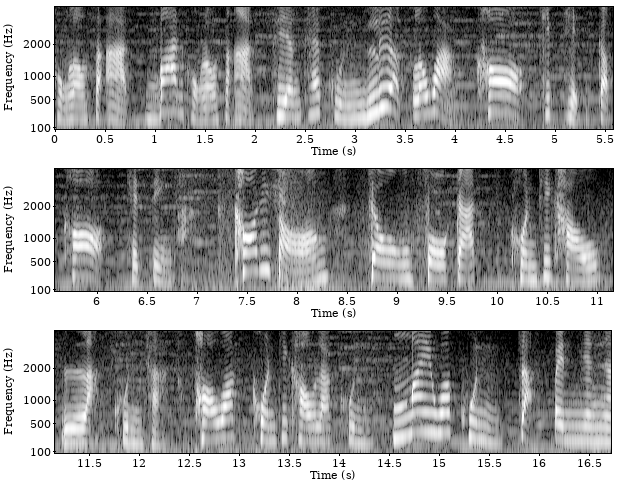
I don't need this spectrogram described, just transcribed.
ของเราสะอาด บ้านของเราสะอาด เพียงแค่คุณเลือกระหว่างข้อคิดเห็นกับข้อเท็จจริงค่ะ ข้อที่ 2 จงโฟกัสคนที่เขารักคุณค่ะ เพราะว่าคนที่เขารักคุณ ไม่ว่าคุณจะ เป็นยังไง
